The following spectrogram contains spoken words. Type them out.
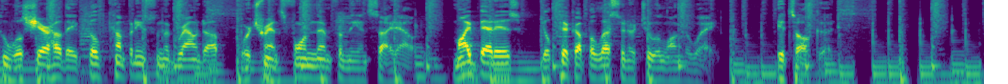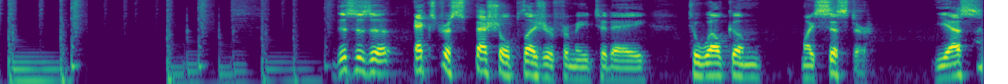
who will share how they've built companies from the ground up or transformed them from the inside out. My bet is you'll pick up a lesson or two along the way. It's all good. This is an extra special pleasure for me today to welcome my sister. Yes,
